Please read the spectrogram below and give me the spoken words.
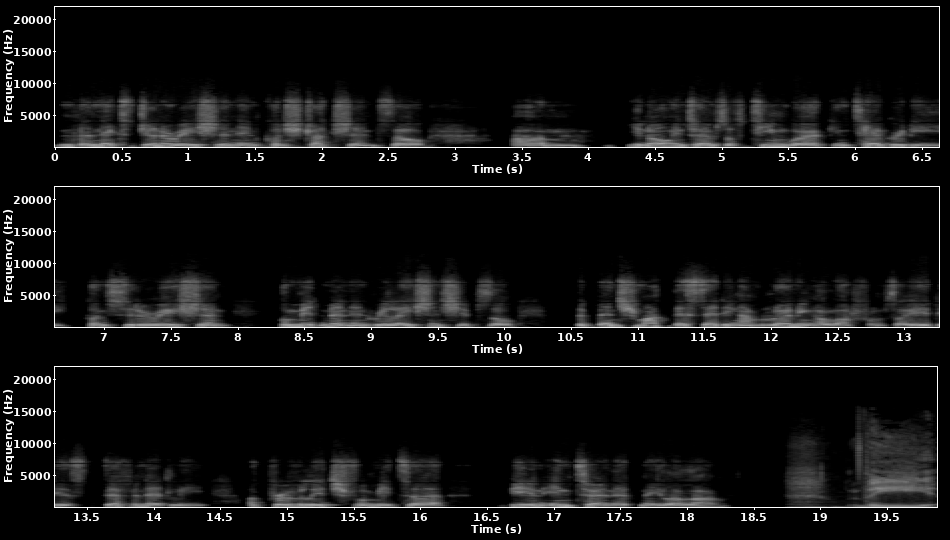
the next generation in construction. So um, you know, in terms of teamwork, integrity, consideration, commitment, and relationship. So the benchmark they're setting, I'm learning a lot from. So it is definitely a privilege for me to be an intern at Naylor Love. The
